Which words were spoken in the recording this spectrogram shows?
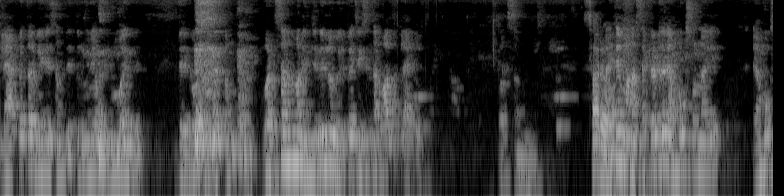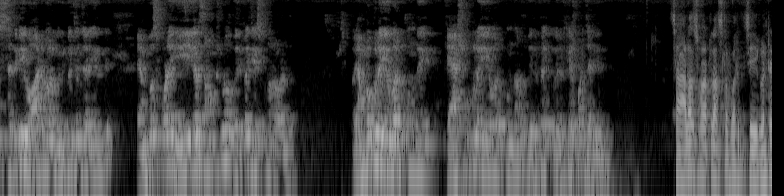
క్లాప్ మీద వేజెస్ అనేది దుర్వినియోగం ప్రూవ్ అయింది. ఇది రికవరీ చేస్తాం. వర్క్స్ అనేది మన ఇంజనీర్లు వెరిఫై చేసిన తర్వాత క్లాప్ వర్క్స్ అయితే మన సెక్రటరీ ఎంబుక్స్ ఉన్నాయి. ఎంబుక్స్ చదివి వాటి వల్ల వినిపించడం జరిగింది. ఎంబుక్స్ కూడా ఏఈ గారి సమక్షంలో వెరిఫై చేసుకున్నారు వాళ్ళు? ఎంబుక్లో ఏ వర్క్ ఉంది? క్యాష్ బుక్లో ఏ వర్క్ ఉందో వెరిఫై వెరిఫికేషన్ కూడా జరిగింది. చాలా చోట్ల అసలు వర్క్ చేయకుంటే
